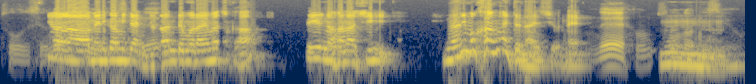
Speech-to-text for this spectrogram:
そうですよね。じゃあ、アメリカみたいにね並んでもらえますか？っていうような話、何も考えてないですよね。ね、そうなんですよ。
